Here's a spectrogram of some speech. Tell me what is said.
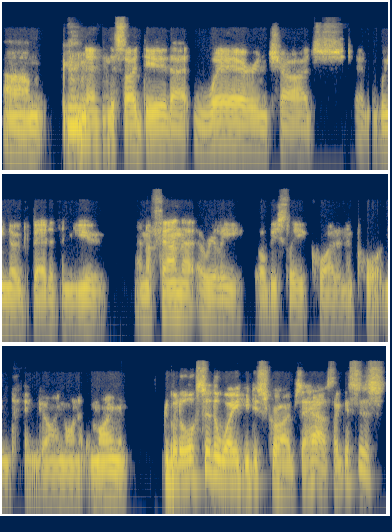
Um, and this idea that we're in charge and we know better than you. And I found that a really, obviously, quite an important thing going on at the moment. but also the way he describes the house. Like this is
